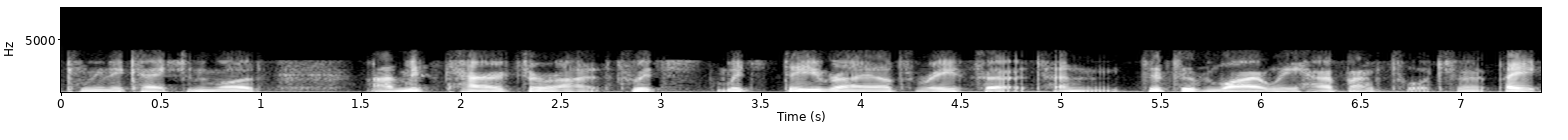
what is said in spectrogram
communication was uh, mischaracterized, which which derailed research, and this is why we have unfortunately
